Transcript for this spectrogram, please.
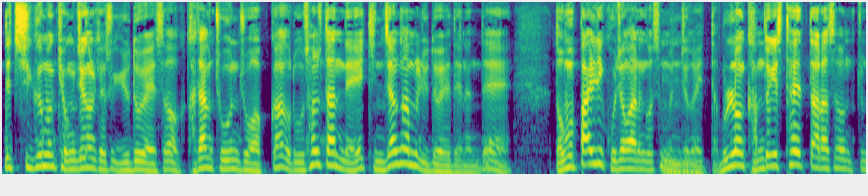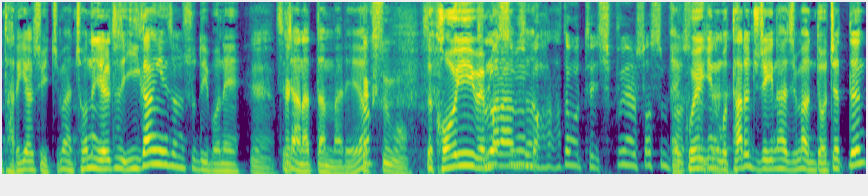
근데 지금은 경쟁을 계속 유도해서 가장 좋은 조합과 그리고 선수단 내에 긴장감을 유도해야 되는데 너무 빨리 고정하는 것은 문제가 있다. 물론 감독의 스타일에 따라서는 좀 다르게 할 수 있지만 저는 예를 들어서 이강인 선수도 이번에 예. 쓰지 백- 않았단 말이에요. 백승호. 그래서 거의 웬만하면 뭐 하다못해 10분이라도 썼으면 네, 좋았을 그 얘기는. 뭐 다른 주제긴 하지만 근데 어쨌든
